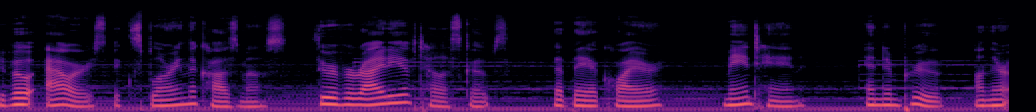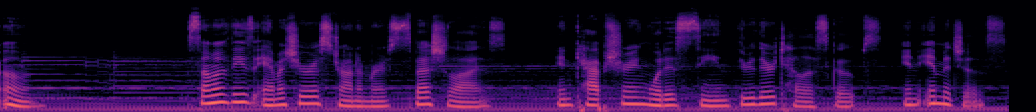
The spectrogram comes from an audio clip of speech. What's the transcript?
devote hours exploring the cosmos through a variety of telescopes that they acquire, maintain, and improve on their own. Some of these amateur astronomers specialize in capturing what is seen through their telescopes in images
